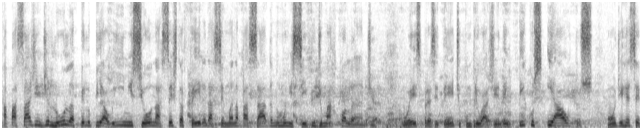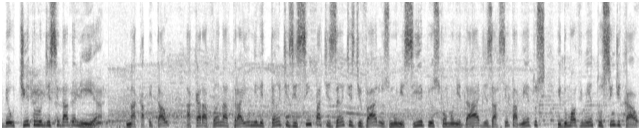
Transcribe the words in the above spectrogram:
A passagem de Lula pelo Piauí iniciou na sexta-feira da semana passada no município de Marcolândia. O ex-presidente cumpriu a agenda em Picos e Altos, onde recebeu o título de cidadania. Na capital, a caravana atraiu militantes e simpatizantes de vários municípios, comunidades, assentamentos e do movimento sindical.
